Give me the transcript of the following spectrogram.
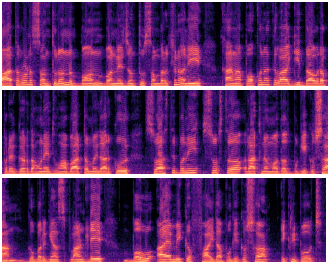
वातावरण सन्तुलन वन वन्यजन्तु संरक्षण अनि खाना पकाउनका लागि दाउरा प्रयोग गर्दा हुने धुवाबाट महिलाहरूको स्वास्थ्य पनि स्वस्थ राख्न मद्दत पुगेको छ। गोबर ग्यास प्लान्टले बहुआयामिक फाइदा पुगेको छ। एक रिपोर्ट।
